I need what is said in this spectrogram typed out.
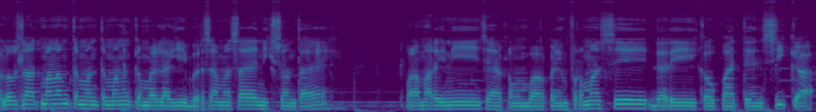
Halo selamat malam teman-teman. Kembali lagi bersama saya Nixon Tae Malam hari ini saya akan membawakan informasi dari Kabupaten Sika.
